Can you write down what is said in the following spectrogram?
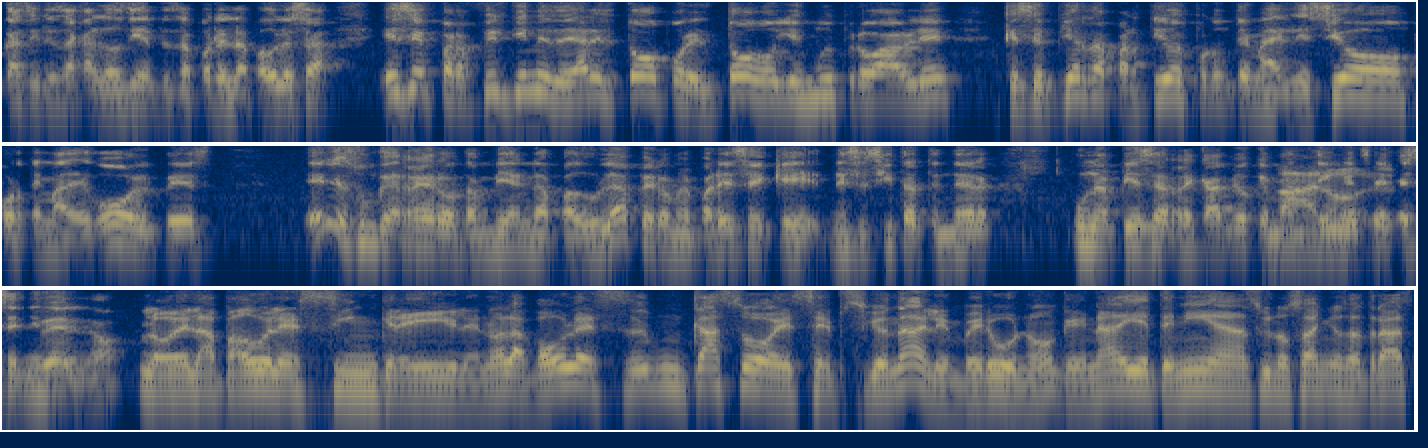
casi le sacan los dientes a por la Padula. O sea, ese perfil tiene de dar el todo por el todo y es muy probable que se pierda partidos por un tema de lesión, por tema de golpes. Él es un guerrero también, la Padula, pero me parece que necesita tener una pieza de recambio que mantenga ese, nivel, ¿no? Lo de la Padula es increíble, ¿no? La Padula es un caso excepcional en Perú, ¿no? Que nadie tenía hace unos años atrás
